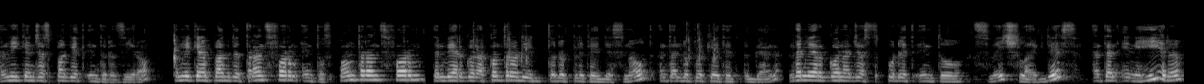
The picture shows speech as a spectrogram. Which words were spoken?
And we can just plug it into the 0. Then we can plug the transform into spawn transform. Then we are gonna control D to duplicate this node and then duplicate it again. And then we are gonna just put it into switch like this. And then in here,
